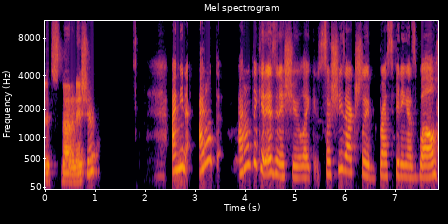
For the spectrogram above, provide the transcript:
it's not an issue? I mean, I don't th- I don't think it is an issue. Like so she's actually breastfeeding as well.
